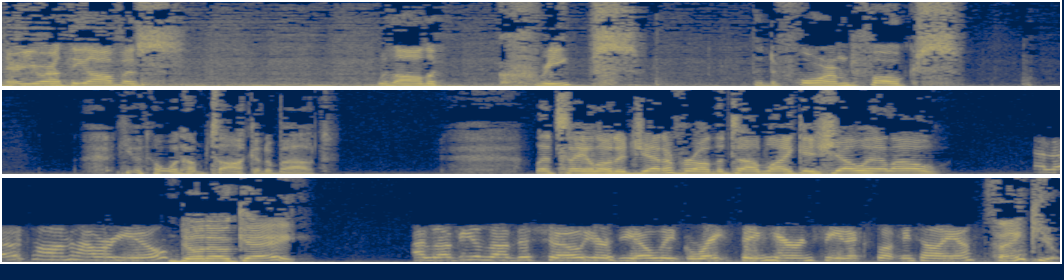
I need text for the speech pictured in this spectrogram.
there you are at the office with all the creeps, the deformed folks. You know what I'm talking about. Let's say hello to Jennifer on the Tom Leykis show. Hello. Hello, Tom. How are you? Doing okay. I love you. Love the show. You're the only great thing here in Phoenix, let me tell you. Thank you.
